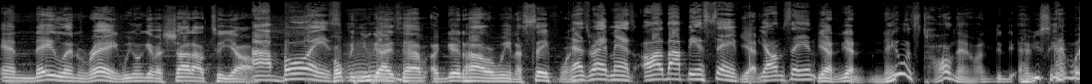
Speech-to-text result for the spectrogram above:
and Nayland Ray. We're gonna give a shout out to y'all. Our boys. Hoping you Mhm. guys have a good Halloween, a safe one. That's right, man. It's all about being safe. Yeah. You know what I'm saying? yeah, yeah. Nayland's tall now. Did, have you seen him I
